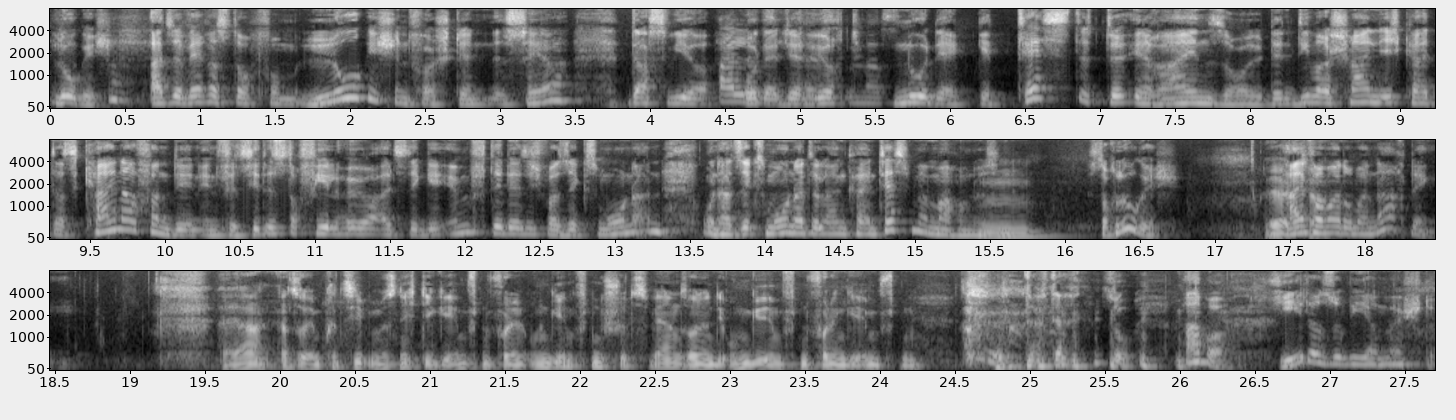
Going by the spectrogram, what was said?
Logisch. Also wäre es doch vom logischen Verständnis her, dass wir Alle oder der Wirt lassen. nur der Getestete rein soll. Denn die Wahrscheinlichkeit, dass keiner von denen infiziert ist, ist doch viel höher als der Geimpfte, der sich vor sechs Monaten und hat sechs Monate lang keinen Test mehr machen müssen. Ist doch logisch. Mhm. Ja, Einfach klar. mal drüber nachdenken. Ja, ja, also im Prinzip müssen nicht die Geimpften vor den Ungeimpften geschützt werden, sondern die Ungeimpften vor den Geimpften. Das, das, so. Aber jeder so wie er möchte.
